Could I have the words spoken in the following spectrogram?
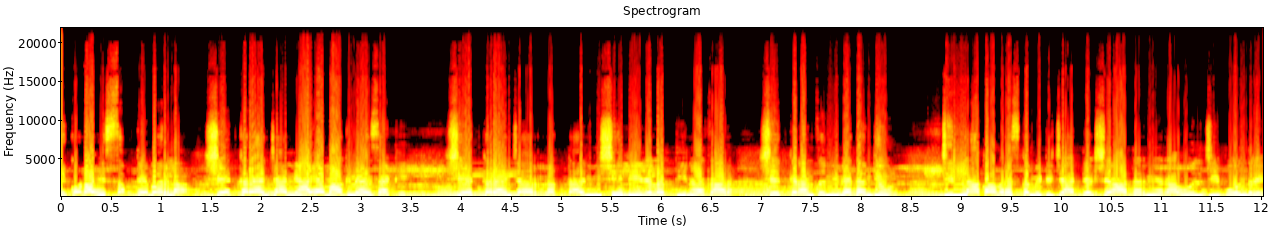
एकोणावीस सप्टेंबरला शेतकऱ्यांच्या न्याय मागण्यांसाठी शेतकऱ्यांच्या रक्तानिशी लिहिलेलं तीन हजार शेतकऱ्यांचं निवेदन घेऊन जिल्हा काँग्रेस कमिटीचे अध्यक्ष आदरणीय राहुलजी बोंद्रे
